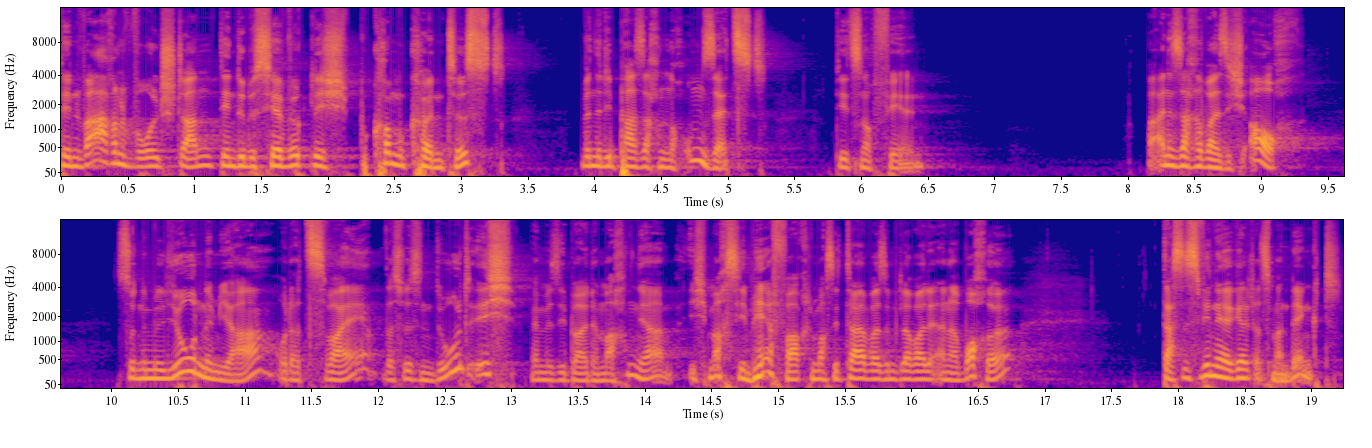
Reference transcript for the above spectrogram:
den wahren Wohlstand, den du bisher wirklich bekommen könntest, wenn du die paar Sachen noch umsetzt, die jetzt noch fehlen. Weil eine Sache weiß ich auch. So eine Million im Jahr oder zwei, das wissen du und ich, wenn wir sie beide machen, ja, ich mache sie mehrfach, ich mache sie teilweise mittlerweile in einer Woche, das ist weniger Geld, als man denkt.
